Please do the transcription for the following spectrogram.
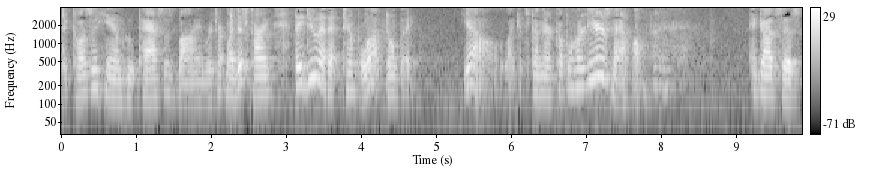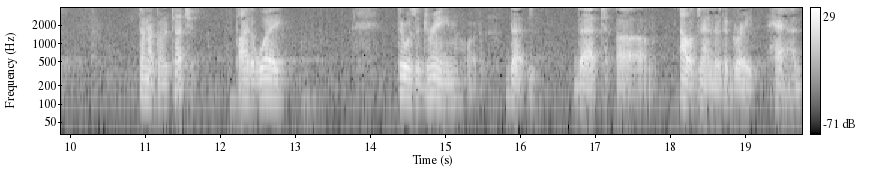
Because of him who passes by and returns. By this time, they do have that temple up, don't they? Yeah, like it's been there a couple hundred years now. And God says, they're not going to touch it. By the way, there was a dream that that um, Alexander the Great had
